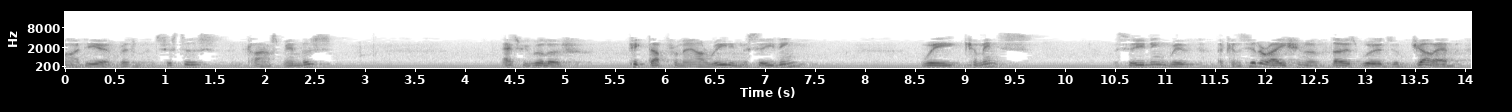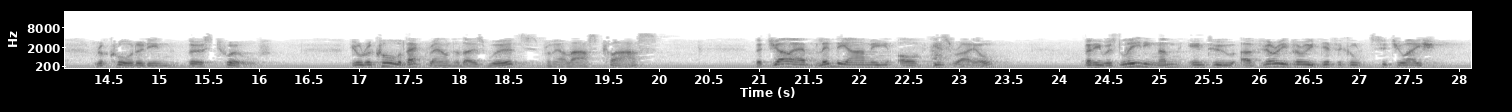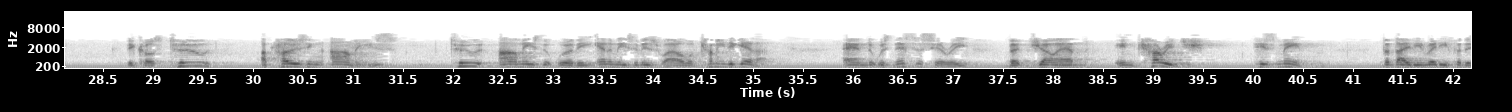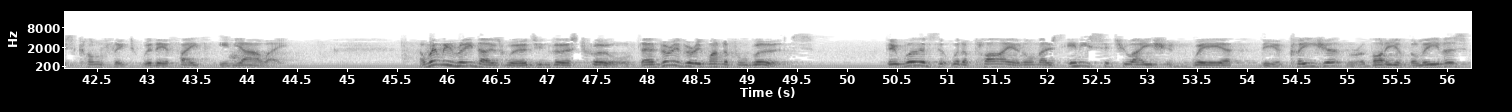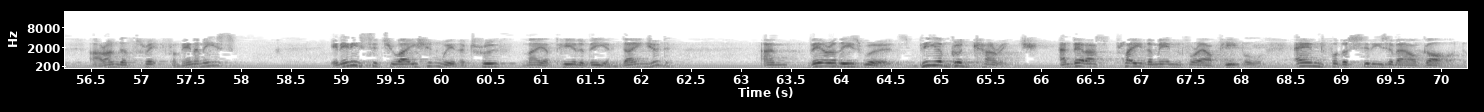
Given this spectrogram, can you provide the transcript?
my dear brethren and sisters, and class members. As we will have picked up from our reading this evening, we commence this evening with a consideration of those words of Joab recorded in verse 12. You'll recall the background to those words from our last class that Joab led the army of Israel, but he was leading them into a very, very difficult situation because two opposing armies, two armies that were the enemies of Israel, were coming together. And it was necessary that Joab encourage his men that they be ready for this conflict with their faith in Yahweh. And when we read those words in verse 12, they're very, very wonderful words. They're words that would apply in almost any situation where the ecclesia or a body of believers are under threat from enemies in any situation where the truth may appear to be endangered. And there are these words Be of good courage, and let us play the men for our people and for the cities of our God.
